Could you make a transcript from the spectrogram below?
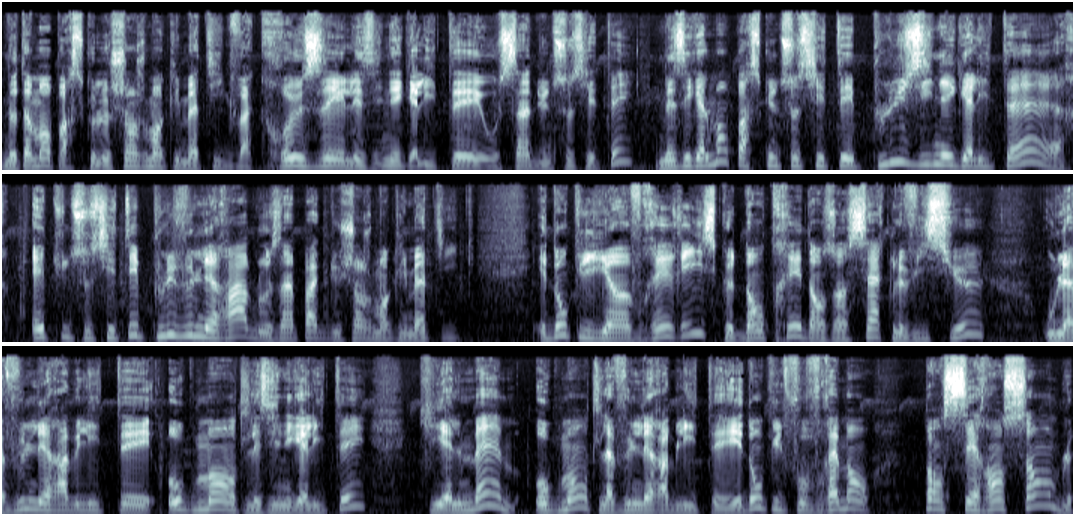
notamment parce que le changement climatique va creuser les inégalités au sein d'une société, mais également parce qu'une société plus inégalitaire est une société plus vulnérable aux impacts du changement climatique. Et donc il y a un vrai risque d'entrer dans un cercle vicieux où la vulnérabilité augmente les inégalités, qui elles-mêmes augmentent la vulnérabilité. Et donc il faut vraiment penser ensemble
